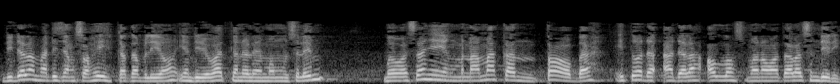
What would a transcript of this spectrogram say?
di dalam hadis yang sahih kata beliau yang diriwayatkan oleh Imam Muslim bahwasanya yang menamakan Taubah itu adalah Allah Subhanahu wa taala sendiri.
